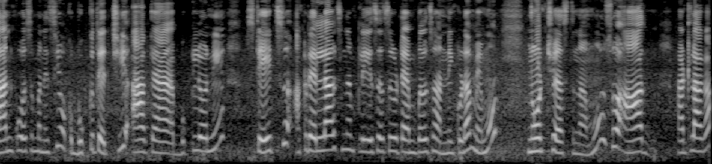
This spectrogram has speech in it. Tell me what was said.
దానికోసం అనేసి ఒక బుక్ తెచ్చి ఆ క్యా బుక్లోని స్టేట్స్ అక్కడ వెళ్ళాల్సిన ప్లేసెస్ టెంపుల్స్ అన్నీ కూడా మేము నోట్ చేస్తున్నాము. సో ఆ అట్లాగా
